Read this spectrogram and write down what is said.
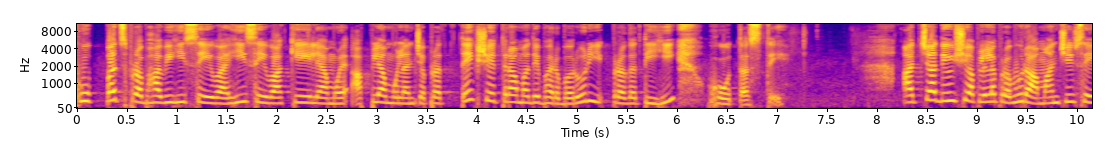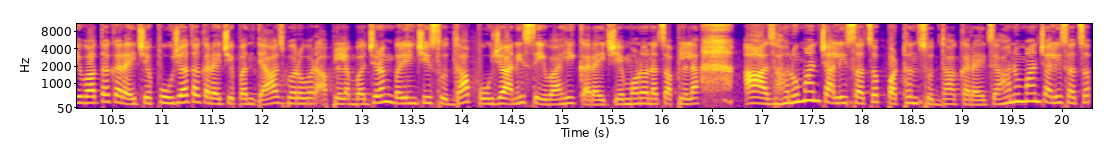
खूपच प्रभावी ही सेवा ही सेवा केल्यामुळे आपल्या मुलांच्या प्रत्येक क्षेत्रामध्ये भरभरून ही प्रगतीही होत असते. आजच्या दिवशी आपल्याला प्रभू रामांची सेवा तर करायची पूजा तर करायची पण त्याचबरोबर आपल्याला बजरंग बलींची सुद्धा पूजा आणि सेवाही करायची आहे. म्हणूनच आपल्याला आज हनुमान चालिसाचं पठणसुद्धा करायचं आहे. हनुमान चालिसाचं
